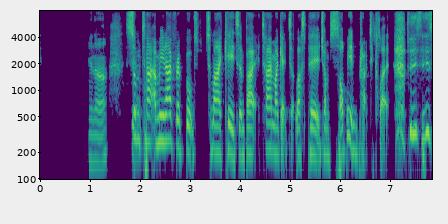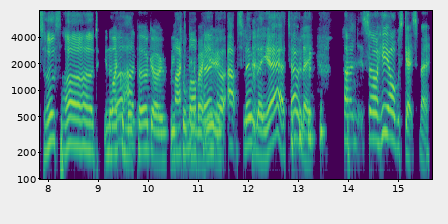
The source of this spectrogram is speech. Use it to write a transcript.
You know, sometimes I mean I've read books to my kids, and by the time I get to the last page, I'm sobbing practically. This is so sad. You know, Michael Morpurgo, we're Michael talking about you. Absolutely, yeah, totally. and so he always gets me.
